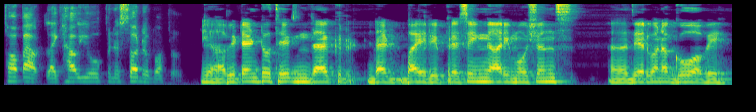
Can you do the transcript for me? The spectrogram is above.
pop out like how you open a soda bottle Yeah, we tend to think that that by repressing our emotions, uh, they're gonna go away.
